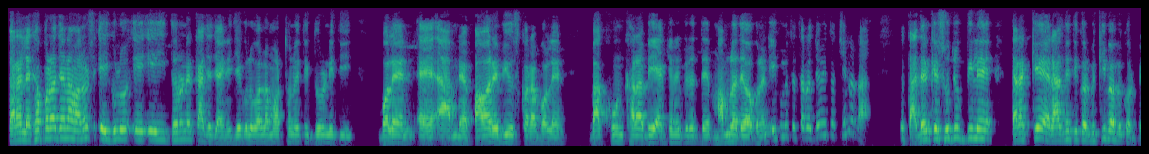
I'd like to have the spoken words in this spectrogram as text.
তারা লেখাপড়া জানা মানুষ, এইগুলো এই- ধরনের কাজে যায়নি, যেগুলো বললাম অর্থনৈতিক দুর্নীতি বলেন আপনার পাওয়ার এবিউজ করা বলেন বা খুন খারাপি, একজনের বিরুদ্ধে মামলা দেওয়া বলেন, এগুলোতে তারা জড়িত ছিল না। তো তাদেরকে সুযোগ দিলে তারা কে রাজনীতি করবে কীভাবে করবে?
